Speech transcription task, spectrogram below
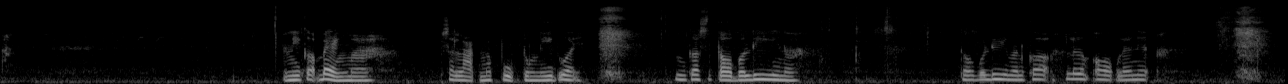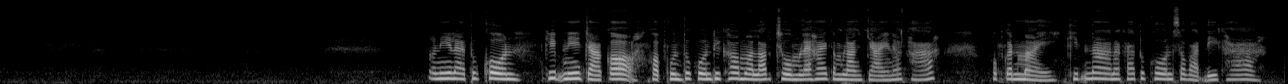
อันนี้ก็แบ่งมาสลัดมาปลูกตรงนี้ด้วยนี่ก็สตรอเบอรี่นะสตรอเบอรี่มันก็เริ่มออกแล้วเนี่ย วันนี้แหละทุกคนคลิปนี้จ๋าก็ขอบคุณทุกคนที่เข้ามารับชมและให้กำลังใจนะคะ พบกันใหม่คลิปหน้านะคะ ทุกคนสวัสดีค่ะ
